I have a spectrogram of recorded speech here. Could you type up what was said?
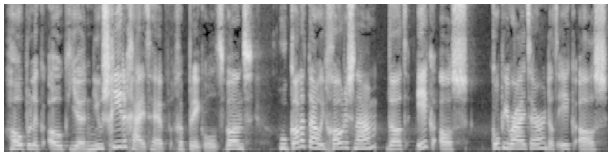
hopelijk ook je nieuwsgierigheid heb geprikkeld. Want hoe kan het nou in godesnaam dat ik als copywriter, dat ik als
